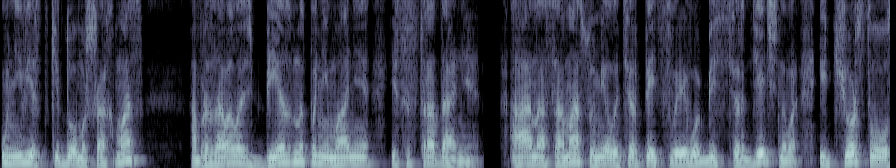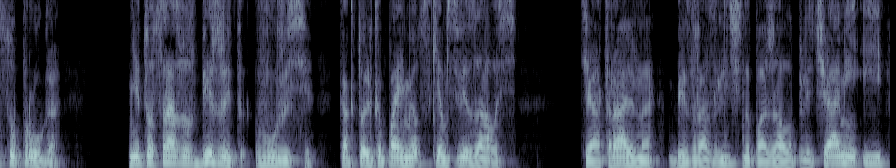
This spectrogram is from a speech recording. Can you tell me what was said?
у невестки дома Шахмас образовалась бездна понимания и сострадания, а она сама сумела терпеть своего бессердечного и черствого супруга. Не то сразу сбежит в ужасе, как только поймет, с кем связалась. Театрально, безразлично пожала плечами и,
